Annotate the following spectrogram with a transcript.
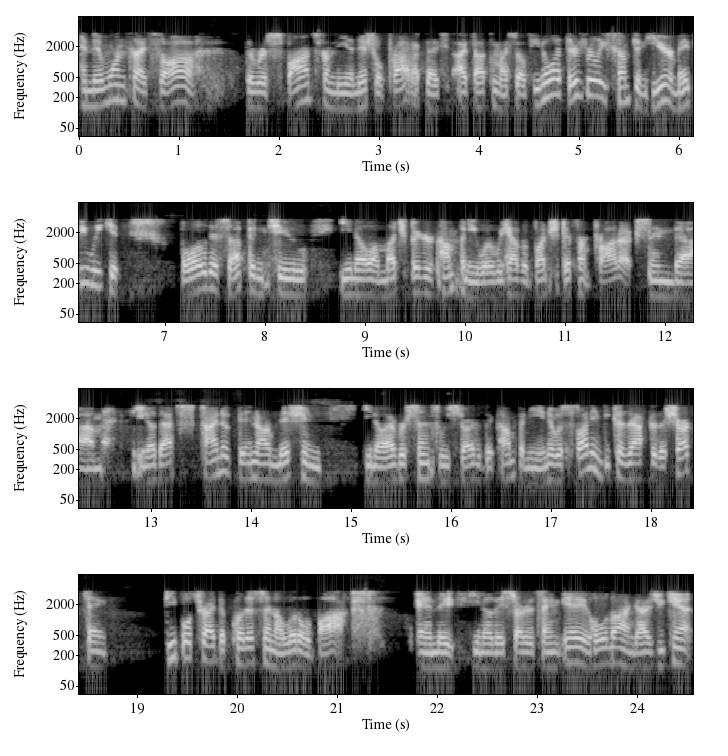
And then once I saw the response from the initial product, I, I thought to myself, you know what, there's really something here. Maybe we could blow this up into, you know, a much bigger company where we have a bunch of different products. And, um, you know, that's kind of been our mission, you know, ever since we started the company. And it was funny because after the Shark Tank, people tried to put us in a little box and they, you know, they started saying, Hey, hold on guys, you can't,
